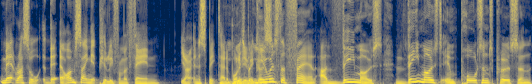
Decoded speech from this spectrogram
Matt Russell, I'm saying that purely from a fan you know, in a spectator point yes, of view. But you as the fan are the most, the most important person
